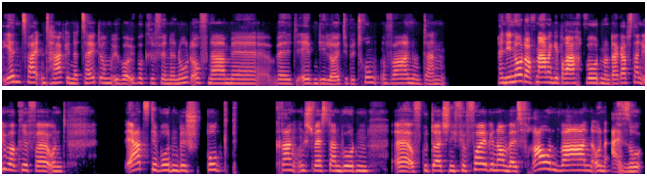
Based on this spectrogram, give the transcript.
jeden zweiten Tag in der Zeitung über Übergriffe in der Notaufnahme, weil eben die Leute betrunken waren und dann in die Notaufnahme gebracht wurden und da gab es dann Übergriffe und Ärzte wurden bespuckt, Krankenschwestern wurden äh, auf gut Deutsch nicht für voll genommen, weil es Frauen waren und also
